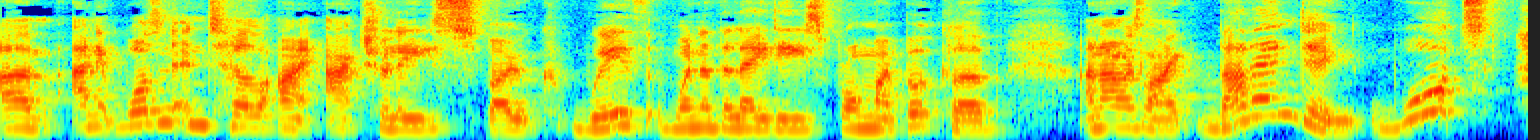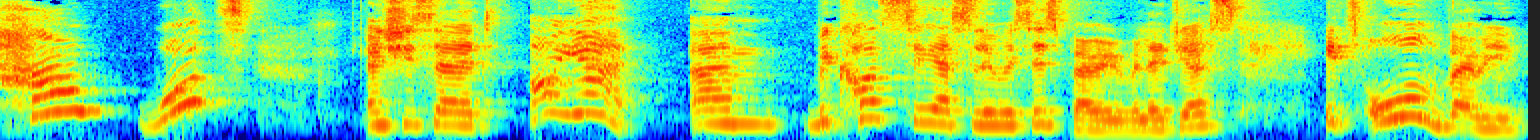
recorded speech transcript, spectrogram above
Um, and it wasn't until I actually spoke with one of the ladies from my book club and I was like, that ending, what? How? What? And she said, oh yeah, um, because C.S. Lewis is very religious, it's all very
